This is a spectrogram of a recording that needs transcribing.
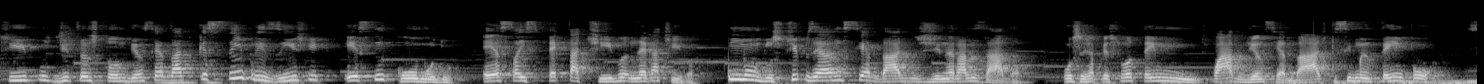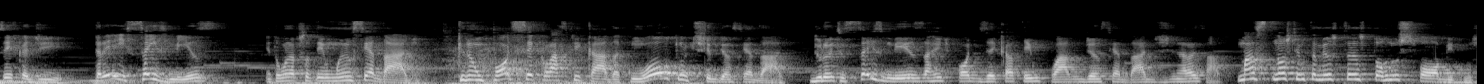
tipos de transtorno de ansiedade, porque sempre existe esse incômodo, essa expectativa negativa. Um dos tipos é a ansiedade generalizada. Ou seja, a pessoa tem um quadro de ansiedade que se mantém por cerca de 3, 6 meses. Então, quando a pessoa tem uma ansiedade que não pode ser classificada com outro tipo de ansiedade, durante seis meses a gente pode dizer que ela tem um quadro de ansiedade generalizada. Mas nós temos também os transtornos fóbicos.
